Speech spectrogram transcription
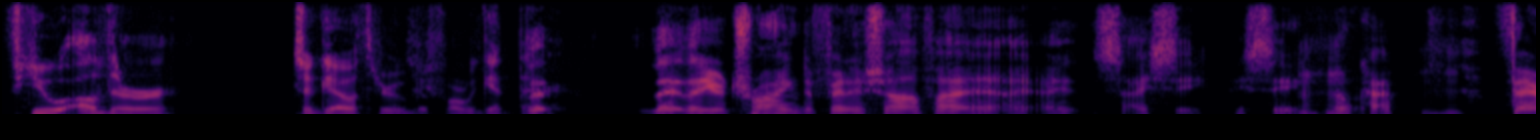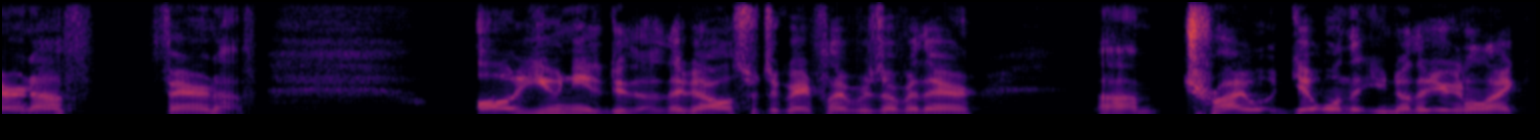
few other to go through before we get there. that, that you're trying to finish off. I I, I, see. I see. Mhm. Okay, Mhm. fair enough. Fair enough. All you need to do though, they've got all sorts of great flavors over there. Um, try get one that you know that you're going to like.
